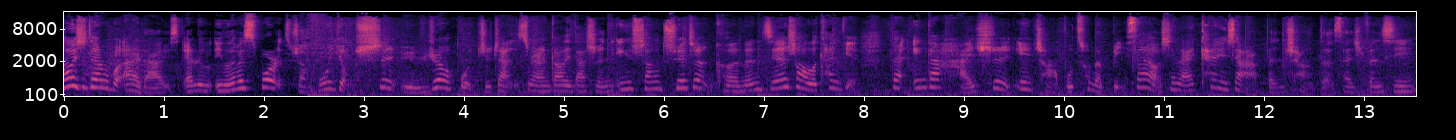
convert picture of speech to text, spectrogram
同一时间，如果艾达与 Eleven Sports 转播勇士与热火之战，虽然高利大神因伤缺阵，可能减少了看点，但应该还是一场不错的比赛哦。先来看一下本场的赛事分析。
